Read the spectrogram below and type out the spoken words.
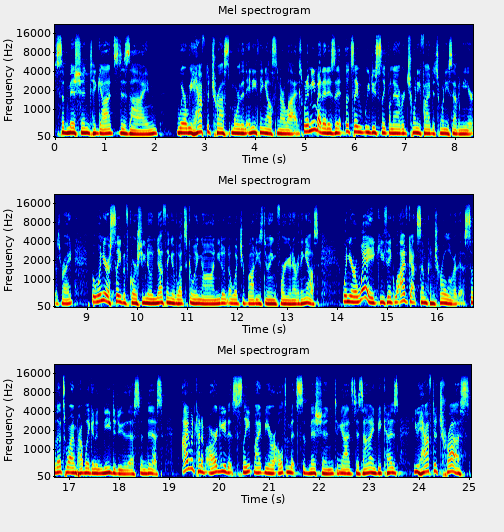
submission to God's design, where we have to trust more than anything else in our lives. What I mean by that is that let's say we do sleep on average 25 to 27 years, right? But when you're asleep, of course, you know nothing of what's going on. You don't know what your body's doing for you and everything else. When you're awake, you think, well, I've got some control over this. So that's why I'm probably going to need to do this and this. I would kind of argue that sleep might be our ultimate submission to mm-hmm. God's design because you have to trust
